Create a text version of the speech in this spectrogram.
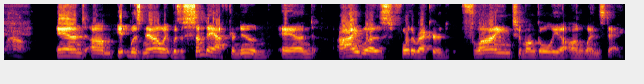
Wow. And um, it was now, it was a Sunday afternoon, and I was, for the record, flying to Mongolia on Wednesday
